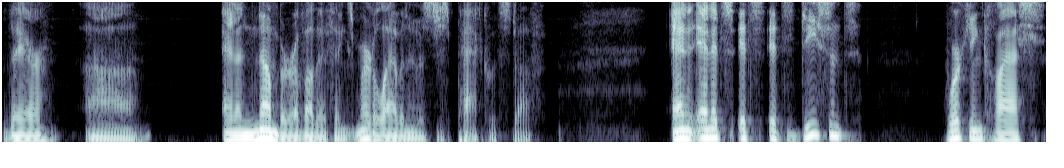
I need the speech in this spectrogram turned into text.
there, uh, and a number of other things. Myrtle Avenue is just packed with stuff, and and it's it's it's decent working class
